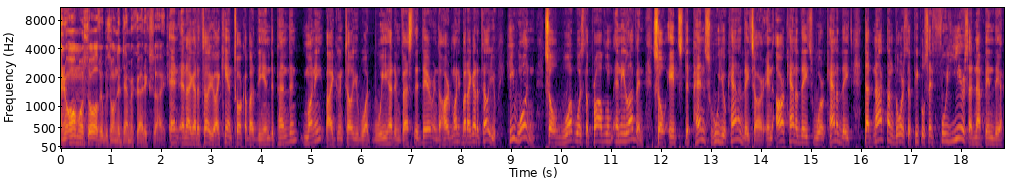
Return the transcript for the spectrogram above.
and almost all of it was on the Democratic side. And, and I got to tell you, I can't talk about the independent money. I can tell you what we had invested there in the hard money, but I got to tell you, he won. So what was the problem in 11? So it depends who your candidates are. And our candidates were candidates that knocked on doors that people said for years had not been there.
